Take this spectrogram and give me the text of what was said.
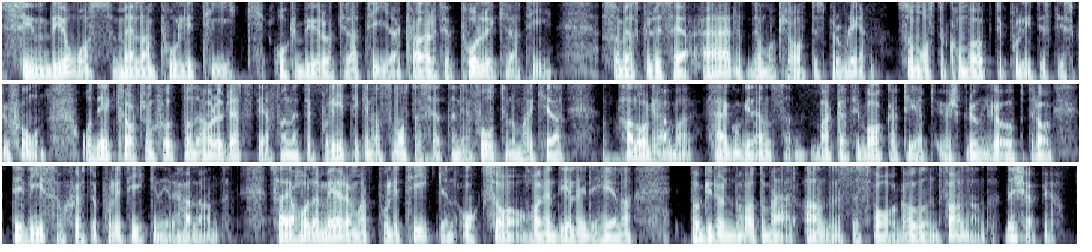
symbios mellan politik och byråkrati, jag kallar det för polykrati, som jag skulle säga är ett demokratiskt problem som måste komma upp till politisk diskussion. Och det är klart som sjutton, det har du rätt Stefan, att det är politikerna som måste sätta ner foten och markera att hallå grabbar, här går gränsen. Backa tillbaka till ert ursprungliga uppdrag. Det är vi som sköter politiken i det här landet. Så jag håller med om att politiken också har en del i det hela på grund av att de är alldeles för svaga och undfallande. Det köper jag.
